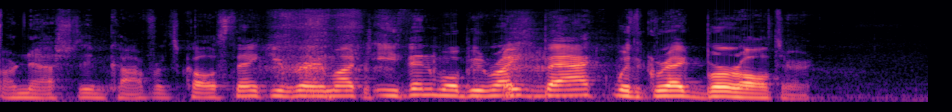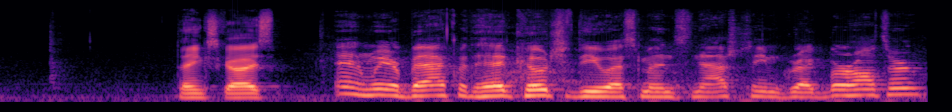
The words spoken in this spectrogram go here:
our national team conference calls. Thank you very much, Ethan. We'll be right back with Gregg Berhalter. Thanks, guys. And we are back with the head coach of the U.S. men's national team, Gregg Berhalter.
